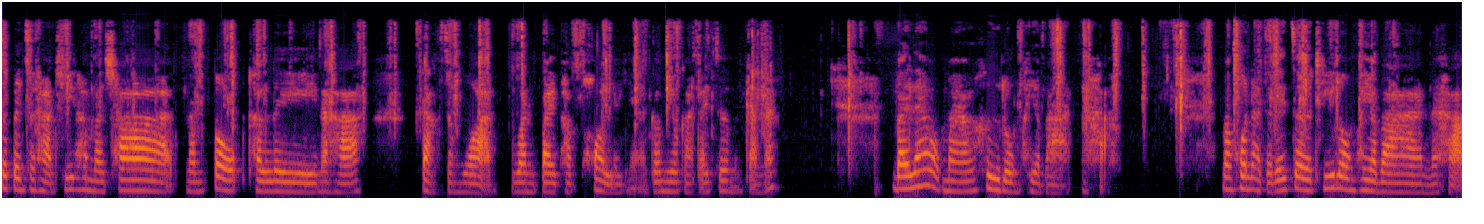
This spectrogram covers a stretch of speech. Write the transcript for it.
จะเป็นสถานที่ธรรมชาติ น้ำตกทะเลนะคะต่างจังหวัดวันไปพักผ่อนอะไรเงี้ยก็มีโอกาสได้เจอเหมือนกันนะใบแรกออกมาก็คือโรงพยาบาลนะคะบางคนอาจจะได้เจอที่โรงพยาบาลนะคะ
